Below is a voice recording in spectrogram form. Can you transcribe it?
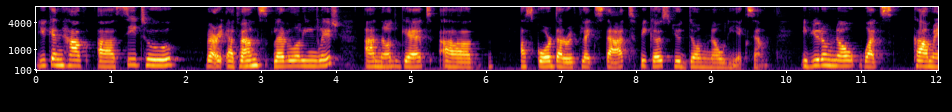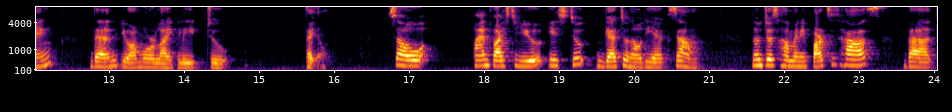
You can have a C2 very advanced level of English and not get a, a score that reflects that because you don't know the exam. If you don't know what's coming, then you are more likely to fail. So my advice to you is to get to know the exam. Not just how many parts it has, but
